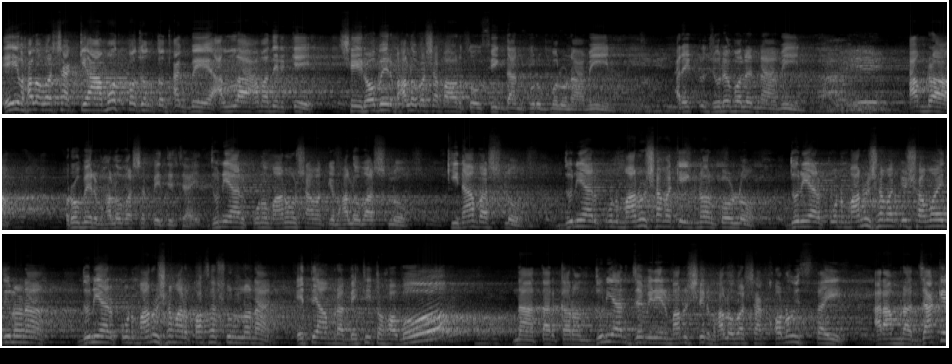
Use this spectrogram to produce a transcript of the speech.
এই ভালোবাসা কেয়ামত পর্যন্ত থাকবে। আল্লাহ আমাদেরকে সেই রবের ভালোবাসা পাওয়ার তৌফিক দান করুক, বলুন আমিন। আর একটু জোরে বলেন না, আমিন। আমরা রবের ভালোবাসা পেতে চাই। দুনিয়ার কোনো মানুষ আমাকে ভালোবাসলো কি না বাসলো? দুনিয়ার কোন মানুষ আমাকে ইগনোর করল? দুনিয়ার কোন মানুষ আমাকে সময় দিল না, দুনিয়ার কোন মানুষ আমার কথা শুনলো না, এতে আমরা ব্যথিত হব? না, তার কারণ দুনিয়ার জমিনের মানুষের ভালোবাসা ক্ষণস্থায়ী, আর আমরা যাকে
